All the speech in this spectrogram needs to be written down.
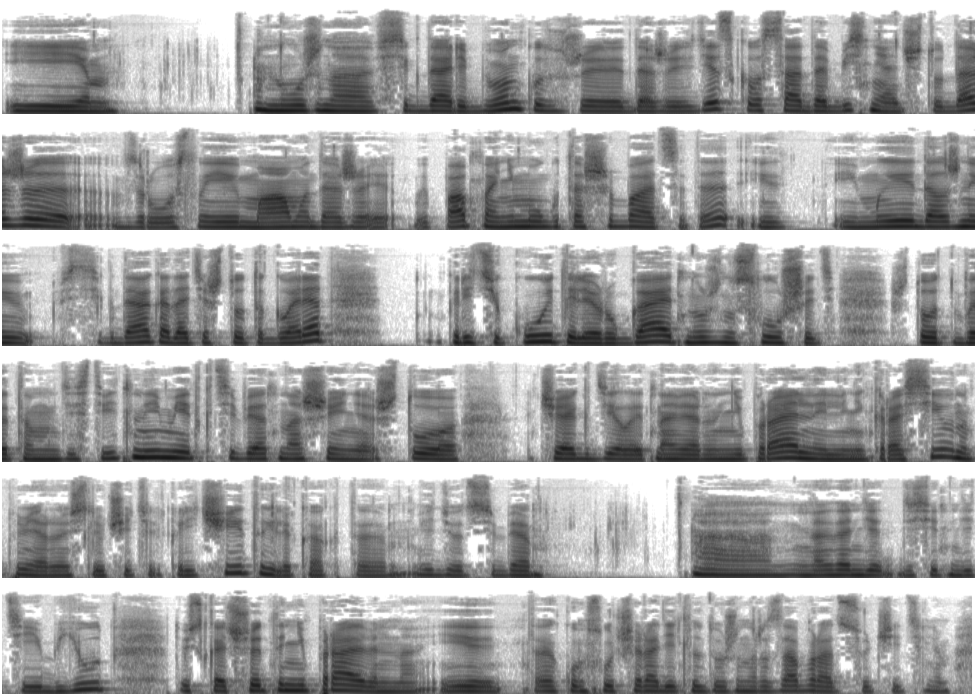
И нужно всегда ребенку уже даже из детского сада объяснять, что даже взрослые, и мама, даже и папа, они могут ошибаться, да, и, и мы должны всегда, когда тебе что-то говорят, критикует или ругает, нужно слушать, что в этом действительно имеет к тебе отношение, что человек делает, наверное, неправильно или некрасиво, например, если учитель кричит или как-то ведет себя иногда действительно детей бьют, то есть сказать, что это неправильно, и в таком случае родитель должен разобраться с учителем,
